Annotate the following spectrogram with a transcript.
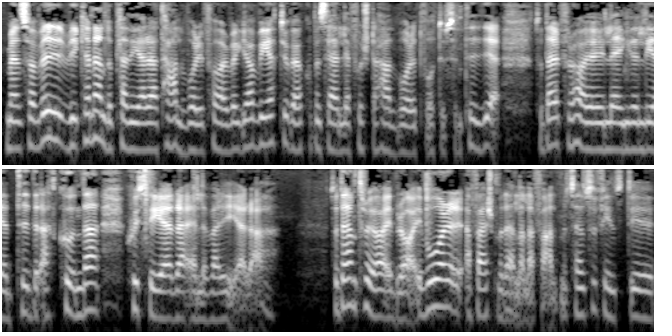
Men så vi, vi kan ändå planera ett halvår i förväg. Jag vet ju vad jag kommer sälja första halvåret 2010. Så därför har jag ju längre ledtider att kunna justera eller variera. Så den tror jag är bra i vår affärsmodell i alla fall. Men sen så finns det ju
